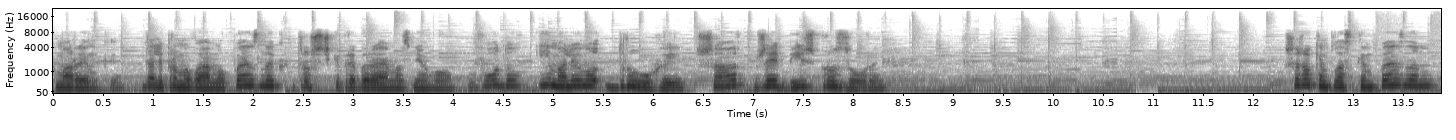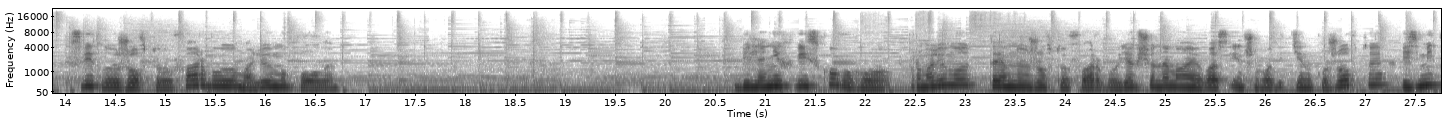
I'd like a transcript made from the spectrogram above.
хмаринки. Далі промиваємо пензлик, трошечки прибираємо з нього воду і малюємо другий шар, вже більш прозорий. Широким пласким пензлем, світлою жовтою фарбою малюємо поле. Біля ніг військового промалюємо темною жовтою фарбою. Якщо немає у вас іншого відтінку жовтої, візьміть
